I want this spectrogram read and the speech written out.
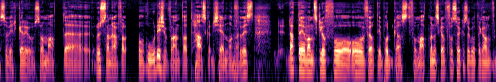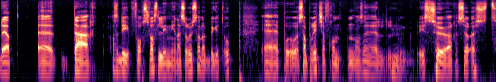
så virker det jo som at uh, russerne i hvert fall overhodet ikke forvente at her skal det skje noe. For hvis Dette er vanskelig å få overført i podkastformat, men jeg skal forsøke så godt jeg kan. For det at der Altså de forsvarslinjene som russerne har bygget opp på Zaporizjzja-fronten, altså mm. i sør, sørøst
